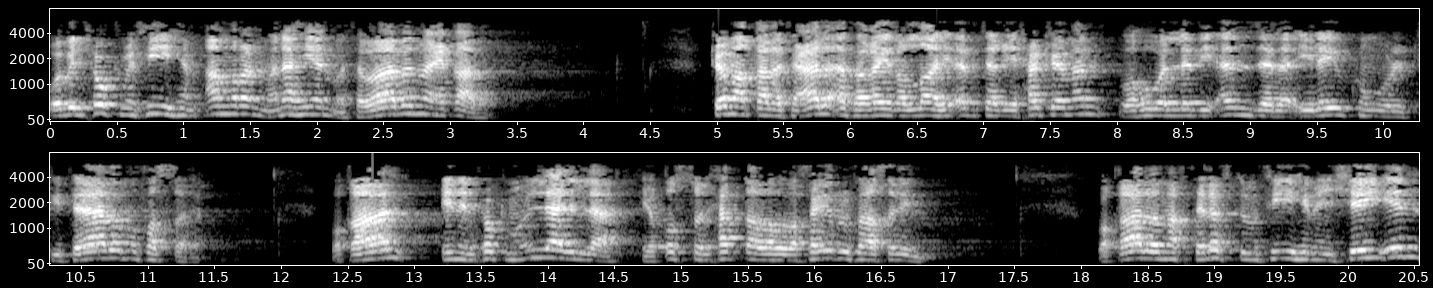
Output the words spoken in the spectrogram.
وبالحكم فيهم أمرا ونهيا وثوابا وعقابا. كما قال تعالى أفغير الله أبتغي حكما وهو الذي أنزل إليكم الكتاب مفصلا. وقال إن الحكم إلا لله يقص الحق وهو خير الفاصلين. وقال وما اختلفتم فيه من شيء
